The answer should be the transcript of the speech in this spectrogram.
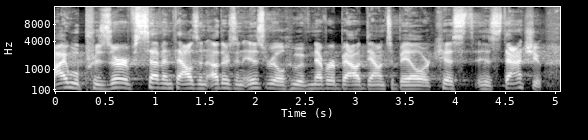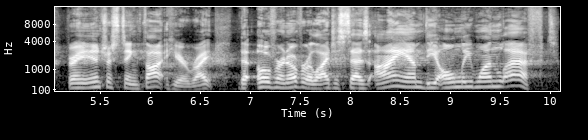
I will preserve 7,000 others in Israel who have never bowed down to Baal or kissed his statue. Very interesting thought here, right? That over and over Elijah says, I am the only one left.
